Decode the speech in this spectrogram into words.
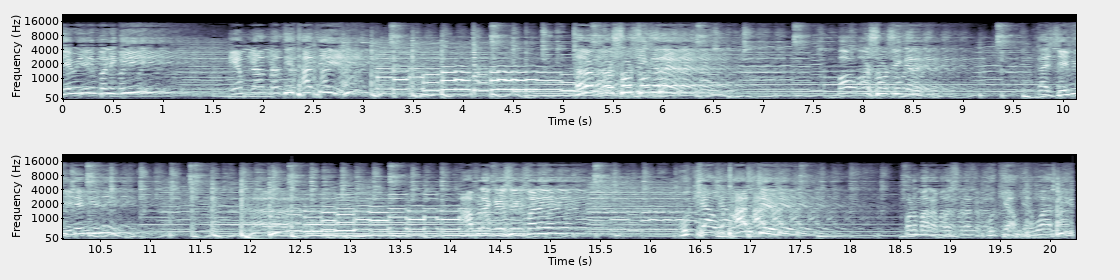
દેવીની બનગી એમ નામ નથી થતી. ધર્મ કસોટી કરે. બહુ કસોટી કરે. કાંઈ જેવી તેવી નહીં. આપણે કહી શકીએ મારે ભૂખ્યા ઉઠાડજે. પણ મારા બસરાને ભૂખ્યા હોવાથી.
